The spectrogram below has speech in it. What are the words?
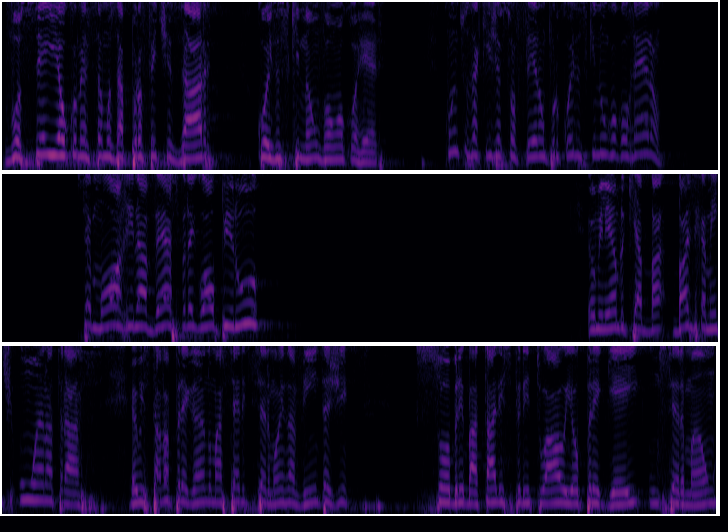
Você e eu começamos a profetizar coisas que não vão ocorrer. Quantos aqui já sofreram por coisas que nunca ocorreram? Você morre na véspera igual o peru. Eu me lembro que basicamente um ano atrás eu estava pregando uma série de sermões na Vintage sobre batalha espiritual e eu preguei um sermão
